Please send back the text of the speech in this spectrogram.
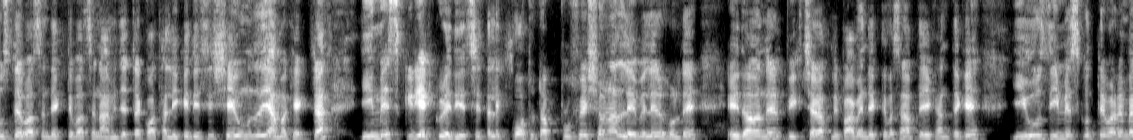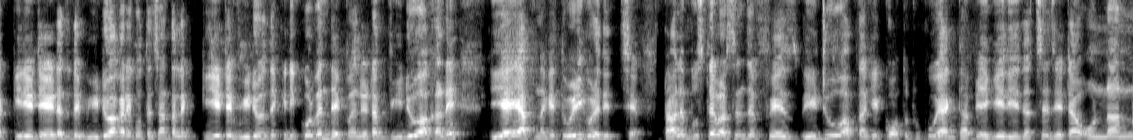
বুঝতে পারছেন, দেখতে পাচ্ছেন, আমি যেটা কথা লিখে দিয়েছি, সেই অনুযায়ী আমাকে একটা ইমেজ ক্রিয়েট করে দিয়েছে। তাহলে কতটা প্রফেশনাল লেভেলের হলে এই ধরনের পিকচার আপনি পাবেন? দেখতে পাচ্ছেন, আপনি এখান থেকে ইউজ ইমেজ করতে পারেন বা ক্রিয়েটে এটা যদি ভিডিও আকারে করতে চান, তাহলে ক্রিয়েটে ভিডিওতে ক্লিক করবেন। দেখবেন এটা ভিডিও আকারে ইআই আপনাকে তৈরি করে দিচ্ছে। তাহলে বুঝতে পারছেন যে ফেস ইউটিউব আপনাকে কতটুকু এক ধাপ এগিয়ে দিয়ে যাচ্ছে, যেটা অন্যান্য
